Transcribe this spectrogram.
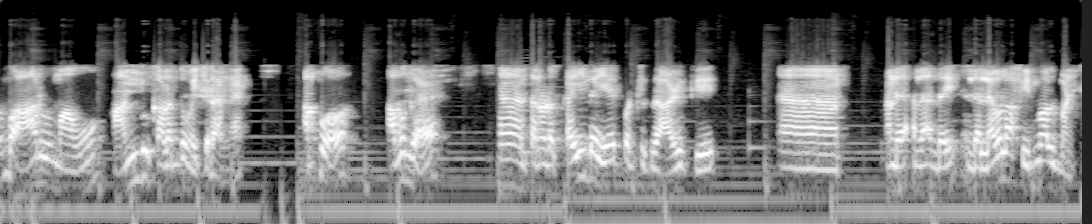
ரொம்ப ஆர்வமாகவும் அன்பு கலந்தும் வைக்கிறாங்க. அப்போ அவங்க தன்னோட கையில ஏற்பட்டிருக்கிற அழுக்கு அந்த அந்த அந்த இந்த லெவல் ஆஃப் இன்வால்மெண்ட்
